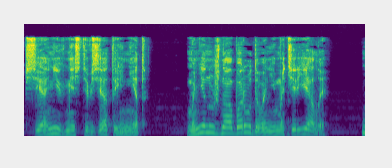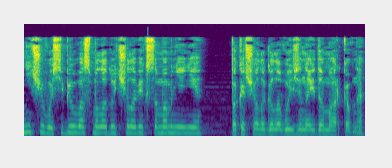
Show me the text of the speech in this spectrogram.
Все они вместе взятые нет. Мне нужно оборудование и материалы». «Ничего себе у вас, молодой человек, самомнение!» – покачала головой Зинаида Марковна.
